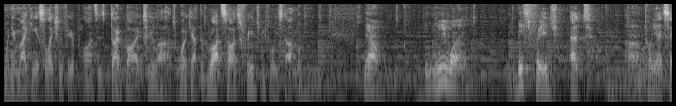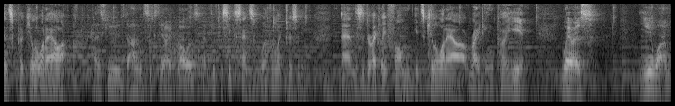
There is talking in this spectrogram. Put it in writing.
when you're making a selection for your appliances, don't buy it too large. Work out the right size fridge before you start looking. Now, in year one, this fridge at um, 28 cents per kilowatt hour has used $168.56 worth of electricity. And this is directly from its kilowatt hour rating per year. Whereas year one,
